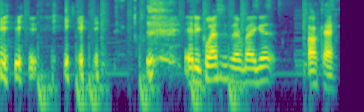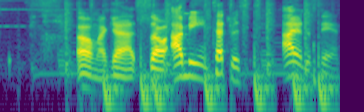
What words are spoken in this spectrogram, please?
Any questions? Everybody good? Okay. Oh my god. So I mean Tetris, I understand.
